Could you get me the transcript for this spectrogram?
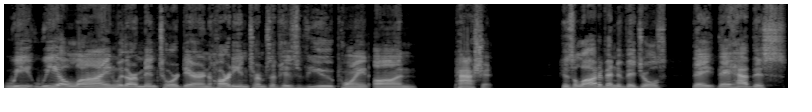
We, we align with our mentor, Darren Hardy, in terms of his viewpoint on passion. Because a lot of individuals, they, they have this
